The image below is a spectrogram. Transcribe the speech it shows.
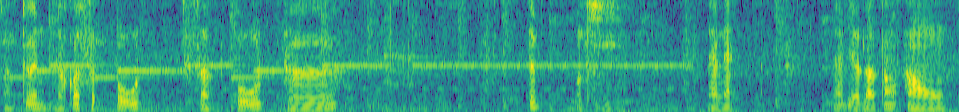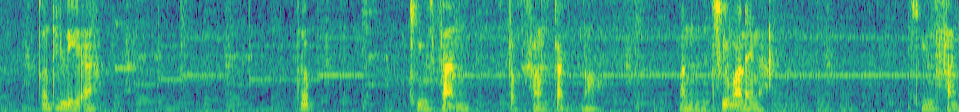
จังเกิลแล้วก็สปูตสปูตเออตึ๊บ โอเค นั่นแหละ แล้วเดี๋ยวเราต้องเอาต้นที่เหลือตึ๊บ คิมสันกับฟังกัสเนาะ มันชื่อว่าอะไรนะ คิมสัน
